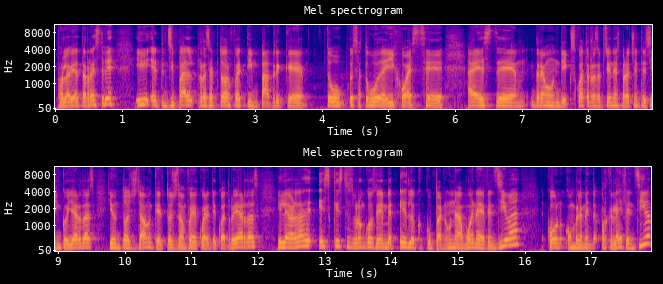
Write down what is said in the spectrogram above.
por la vía terrestre. Y el principal receptor fue Tim Patrick, que tuvo, o sea, tuvo de hijo a este, a este Draymond Dix. Cuatro recepciones para 85 yardas y un touchdown, que el touchdown fue de 44 yardas. Y la verdad es que estos Broncos de Denver es lo que ocupan, una buena defensiva con complemento, porque la defensiva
